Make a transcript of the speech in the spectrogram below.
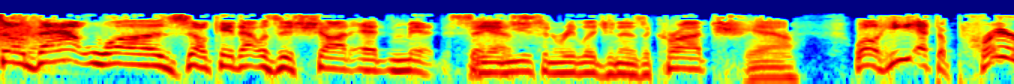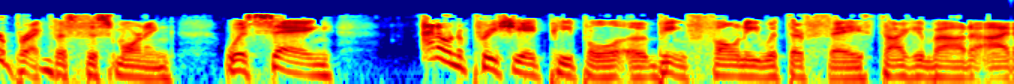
So that was okay. That was his shot at Mitt saying Yes. using religion as a crutch. Yeah. Well, he at the prayer breakfast this morning was saying, "I don't appreciate people uh, being phony with their faith, talking about I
